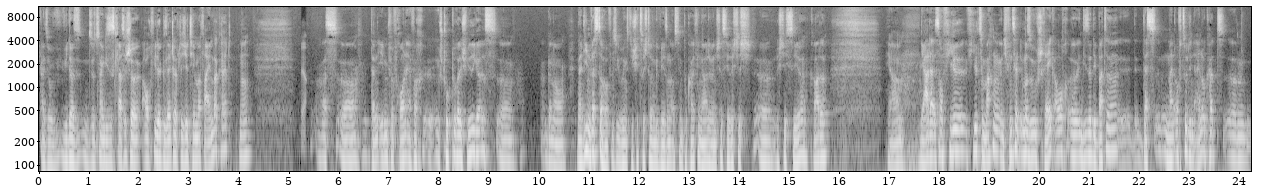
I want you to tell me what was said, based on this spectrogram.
Also wieder sozusagen dieses klassische, auch wieder gesellschaftliche Thema Vereinbarkeit, ne? ja. was äh, dann eben für Frauen einfach äh, strukturell schwieriger ist. Äh, Genau. Nadine Westerhoff ist übrigens die Schiedsrichterin gewesen aus dem Pokalfinale, wenn ich das hier richtig, äh, richtig sehe gerade. Ja, ja, da ist noch viel, viel zu machen. Und ich finde es halt immer so schräg auch äh, in dieser Debatte, dass man oft so den Eindruck hat, ähm,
